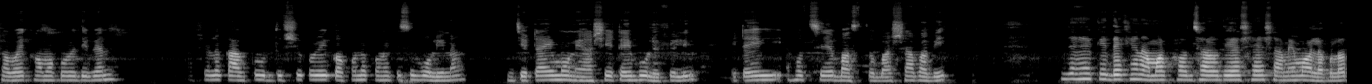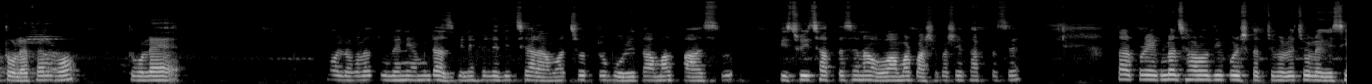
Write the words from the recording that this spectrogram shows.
সবাই ক্ষমা করে দিবেন। আসলে কাউকে উদ্দেশ্য করে কখনো কোনো কিছু বলি না। যেটাই মনে আসে এটাই বলে ফেলি। এটাই হচ্ছে বাস্তব বা স্বাভাবিক। যাই হোক দেখেন আমার ঘর ঝাড়ু দেওয়া শেষ। আমি ময়লাগুলো তুলে ফেলব। তুলে ময়লাগুলো তুলে নিয়ে আমি ডাস্টবিনে ফেলে দিচ্ছি। আর আমার ছোট্ট বড়ি তো আমার পাশ কিছুই ছাড়তেছে না। ও আমার পাশে পাশে থাকতেছে। তারপরে এগুলো ঝাড়ু দিয়ে পরিষ্কার করে চলে গেছি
